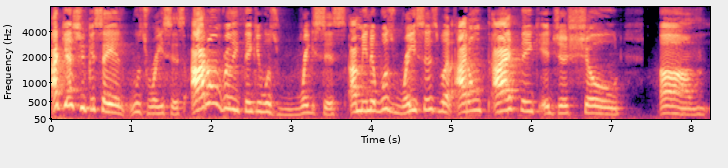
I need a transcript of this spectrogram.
I guess you could say it was racist. I don't really think it was racist. I mean, it was racist, but I don't. I think it just showed um,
